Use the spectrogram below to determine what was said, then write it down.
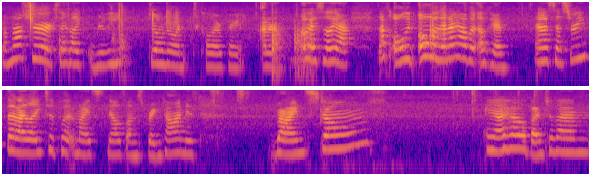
I'm not sure because I like really don't know what color paint. I don't know. Okay, so yeah, that's all. In, oh, and then I have. Okay, an accessory that I like to put my nails on springtime is rhinestones, and I have a bunch of them.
